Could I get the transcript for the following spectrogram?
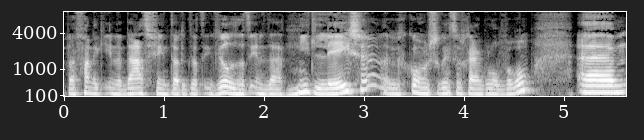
waarvan ik inderdaad vind dat ik dat... Ik wilde dat inderdaad niet lezen. Daar komen we zo direct waarschijnlijk wel op waarom. Ehm,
